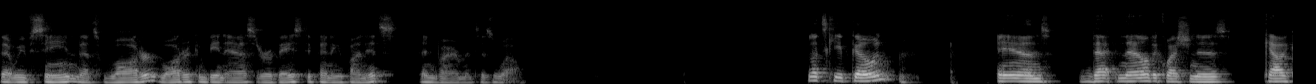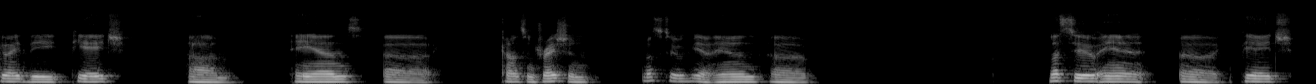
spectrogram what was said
that we've seen, that's water. Water can be an acid or a base depending upon its environment as well. Let's keep going. And that now the question is calculate the pH um, and uh, concentration. Let's do, yeah, and uh, let's do an uh, pH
